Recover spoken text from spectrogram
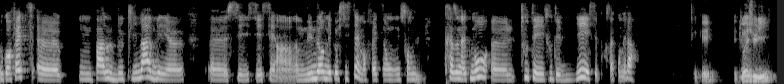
Donc en fait, euh, on parle de climat, mais euh, euh c'est un, énorme écosystème. En fait, on sent très honnêtement, tout est tout est lié, et c'est pour ça qu'on est là. Ok. Et toi, Julie?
